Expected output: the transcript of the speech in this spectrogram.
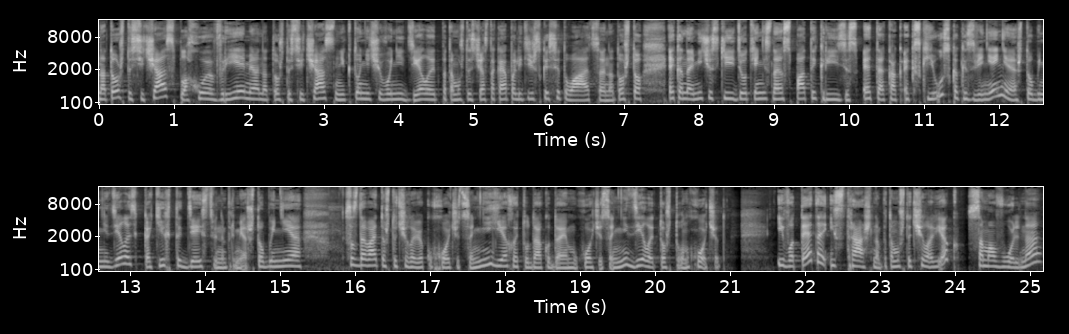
на то, что сейчас плохое время, на то, что сейчас никто ничего не делает, потому что сейчас такая политическая ситуация, на то, что экономически идет, я не знаю, спад и кризис. Это как excuse, как извинение, чтобы не делать каких-то действий, например, чтобы не создавать то, что человеку хочется, не ехать туда, куда ему хочется, не делать то, что он хочет. И вот это и страшно, потому что человек самовольно,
